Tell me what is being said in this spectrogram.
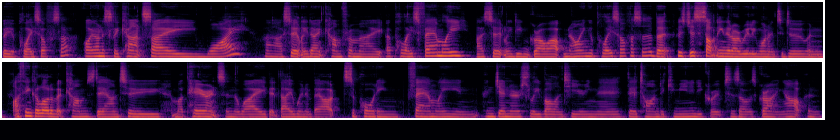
be a police officer. I honestly can't say why. Uh, I certainly don't come from a, a, police family. I certainly didn't grow up knowing a police officer, but it was just something that I really wanted to do. And I think a lot of it comes down to my parents and the way that they went about supporting family and, and generously volunteering their, their time to community groups as I was growing up. And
